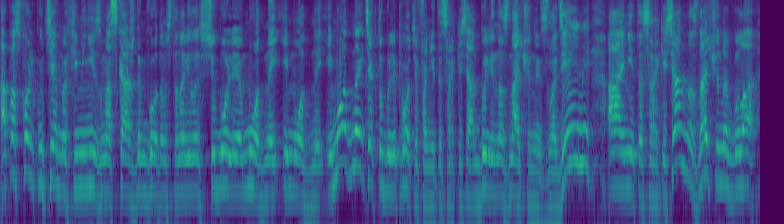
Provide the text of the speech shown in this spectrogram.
А поскольку тема феминизма с каждым годом становилась все более модной и модной и модной, те, кто были против Аниты Саркисян, были назначены злодеями, а Анита Саркисян назначена была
